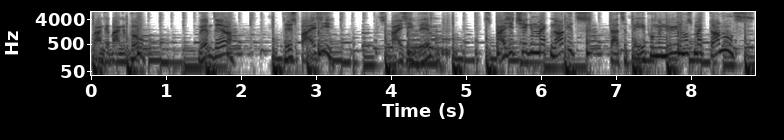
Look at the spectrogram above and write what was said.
Banke, banke på. Hvem der? Det, det er spicy. Spicy hvem? Spicy Chicken McNuggets, der er tilbage på menuen hos McDonald's.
